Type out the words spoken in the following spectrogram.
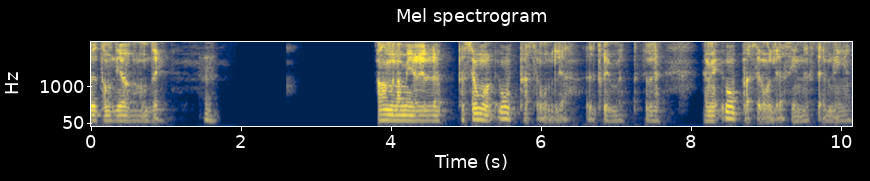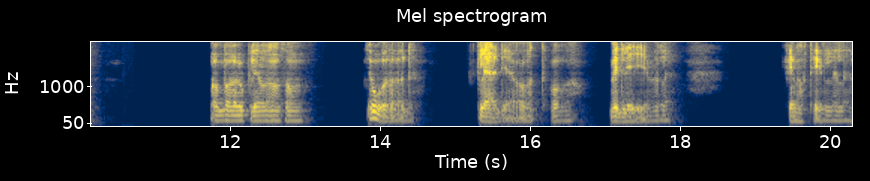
utan att göra någonting. Mm. Hamna mer i det där person, opersonliga utrymmet. Eller den mer opersonliga sinnesstämningen. Och bara uppleva en sån oerhörd glädje av att vara vid liv eller finnas till eller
